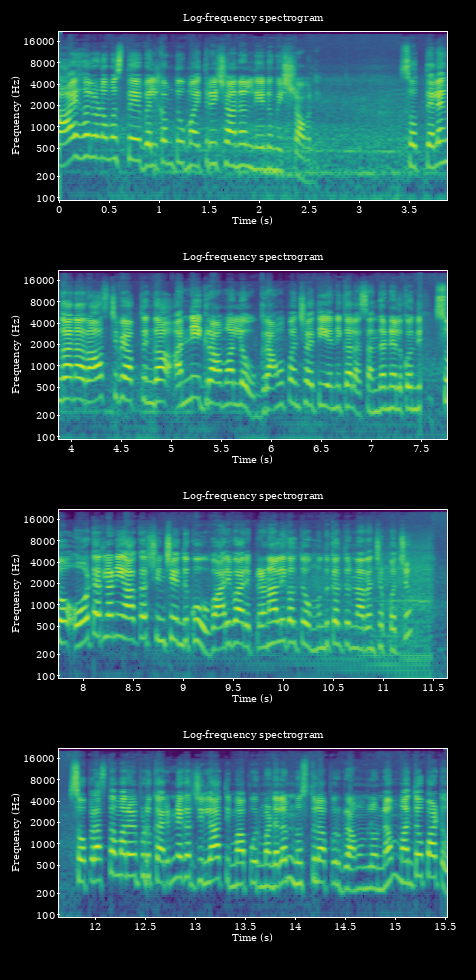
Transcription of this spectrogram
హాయ్ హలో నమస్తే. Welcome to Maitri channel. నేను మీ శ్రావణి. సో తెలంగాణ రాష్ట్ర వ్యాప్తంగా అన్ని గ్రామాల్లో గ్రామ పంచాయతీ ఎన్నికల సందడి నెలకొంది. సో ఓటర్లని ఆకర్షించేందుకు వారి వారి ప్రణాళికలతో ముందుకెళ్తున్నారని చెప్పొచ్చు. సో ప్రస్తుతం మనం ఇప్పుడు కరీంనగర్ జిల్లా తిమ్మాపూర్ మండలం నుస్తులాపూర్ గ్రామంలో ఉన్నాం. మనతో పాటు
